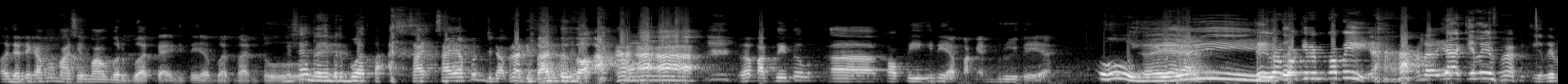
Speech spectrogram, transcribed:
Oh, jadi kamu masih mau berbuat kayak gitu ya buat bantu. Ya, saya berani berbuat pak. saya, saya pun juga pernah dibantu kok. Ah. Waktu itu eh, kopi ini ya Pak and Brew itu ya. Oh iya. Di Itu- mau kirim kopi? Nah, ya kirim, kirim.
